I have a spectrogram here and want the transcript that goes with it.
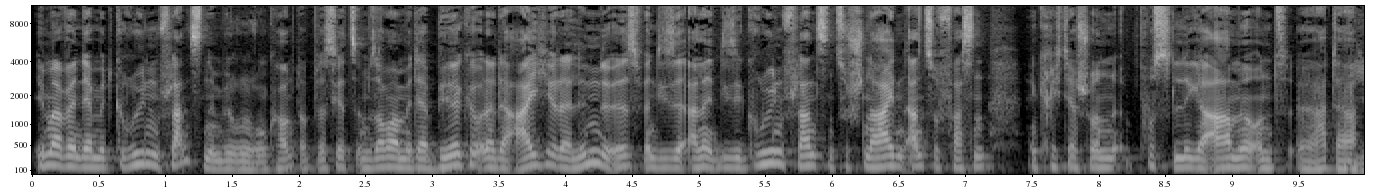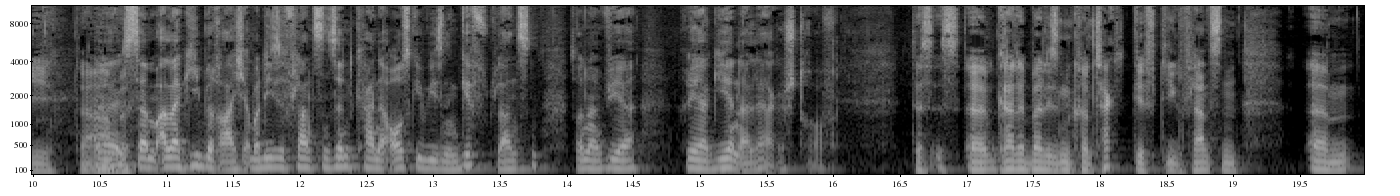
immer, wenn der mit grünen Pflanzen in Berührung kommt, ob das jetzt im Sommer mit der Birke oder der Eiche oder Linde ist, wenn diese alle diese grünen Pflanzen zu schneiden, anzufassen, dann kriegt er schon pustelige Arme und äh, hat da Je, äh, ist da im Allergiebereich. Aber diese Pflanzen sind keine ausgewiesenen Giftpflanzen, sondern wir reagieren allergisch drauf. Das ist äh, gerade bei diesen kontaktgiftigen Pflanzen. Ähm,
